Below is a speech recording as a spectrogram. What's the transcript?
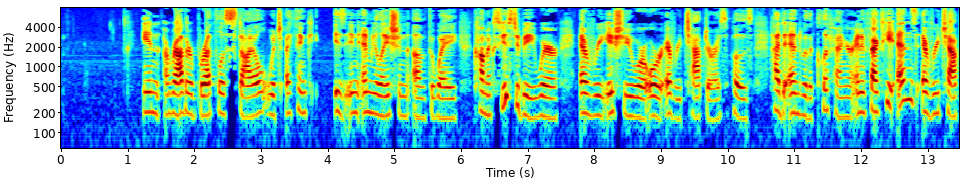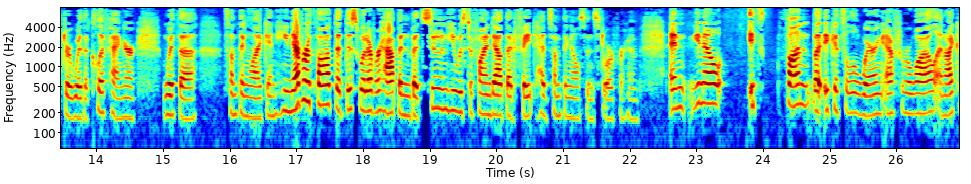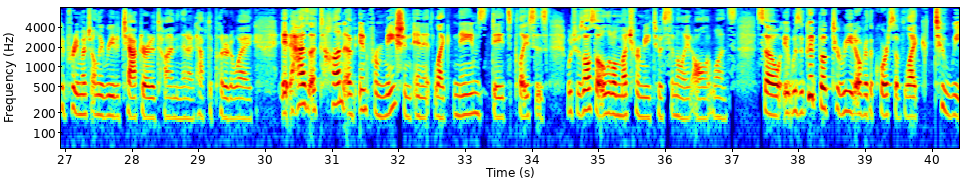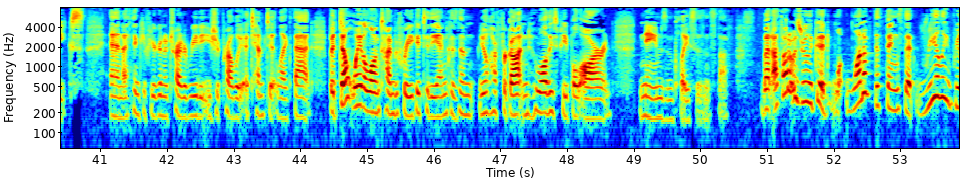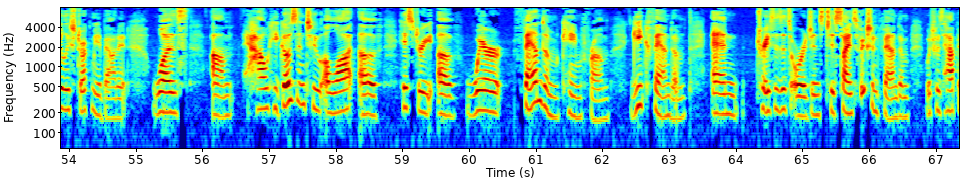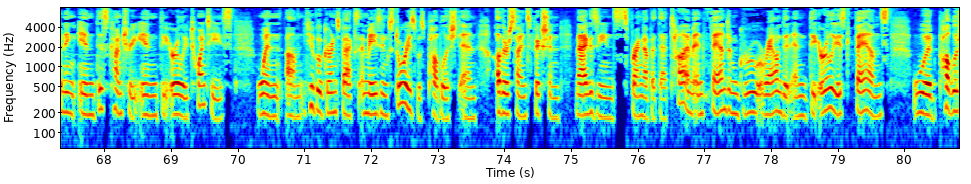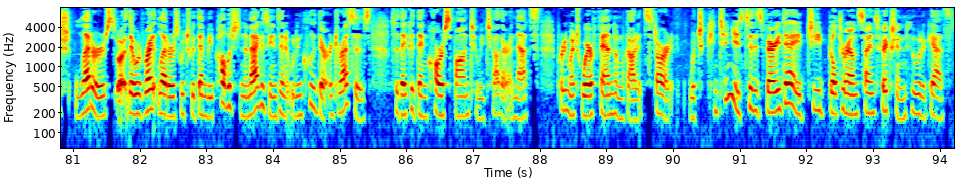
in a rather breathless style, which I think is in emulation of the way comics used to be, where every issue or, or every chapter, I suppose, had to end with a cliffhanger. And in fact, he ends every chapter with a cliffhanger with a something like, and he never thought that this would ever happen, but soon he was to find out that fate had something else in store for him. And, you know, it's fun, but it gets a little wearing after a while, and I could pretty much only read a chapter at a time and then I'd have to put it away. It has a ton of information in it, like names, dates, places, which was also a little much for me to assimilate all at once. So it was a good book to read over the course of like two weeks, and I think if you're going to try to read it, you should probably attempt it like that. But don't wait a long time before you get to the end, because then you'll have forgotten who all these people are and names and places and stuff but I thought it was really good. One of the things that really, really struck me about it was um, how he goes into a lot of history of where fandom came from, geek fandom, and traces its origins to science fiction fandom, which was happening in this country in the early 20s when um, Hugo Gernsback's Amazing Stories was published and other science fiction magazines sprang up at that time, and fandom grew around it. And the earliest fans would publish letters, or they would write letters, which would then be published in the magazines, and it would include their addresses so they could then correspond to each other. And that's pretty much where fandom got its start, which continues to this very day. Gee, built around science fiction. Who would have guessed?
